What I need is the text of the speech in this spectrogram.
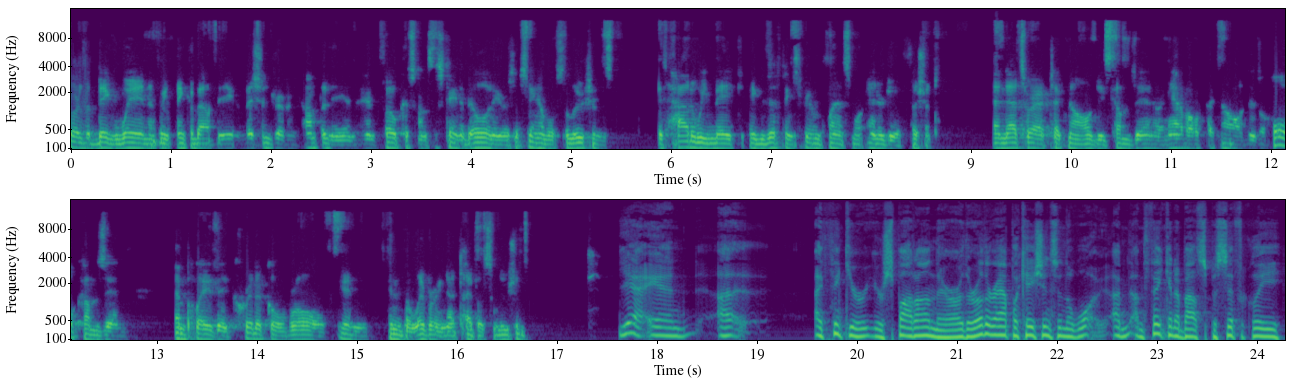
sort of the big win if we think about being a mission-driven company and, and focus on sustainability or sustainable solutions is how do we make existing treatment plants more energy efficient? And that's where our technology comes in, or nanobubble technology as a whole comes in and plays a critical role in, in delivering that type of solution. Yeah. And, uh, I think you're, you're spot on there. Are there other applications in the, I'm, I'm thinking about specifically,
